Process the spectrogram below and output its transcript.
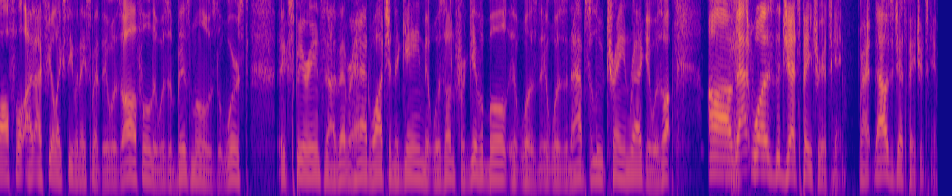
awful. I, I, feel like Stephen A. Smith. It was awful. It was abysmal. It was the worst experience I've ever had watching a game. It was unforgivable. It was it was an absolute train wreck. It was uh, that was the Jets Patriots game, right? That was the Jets Patriots game.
